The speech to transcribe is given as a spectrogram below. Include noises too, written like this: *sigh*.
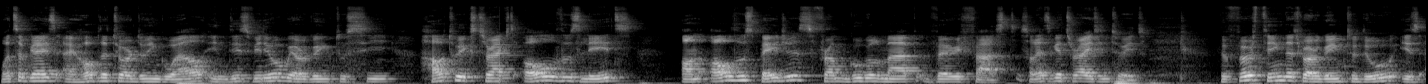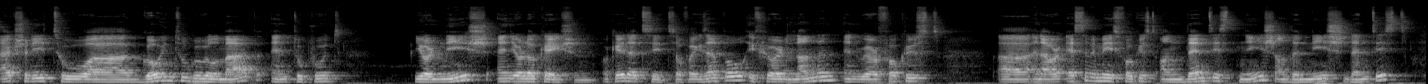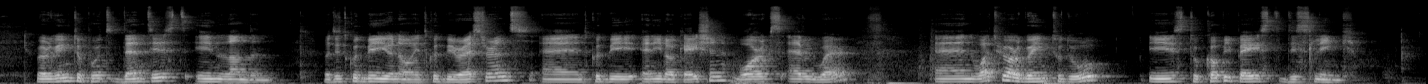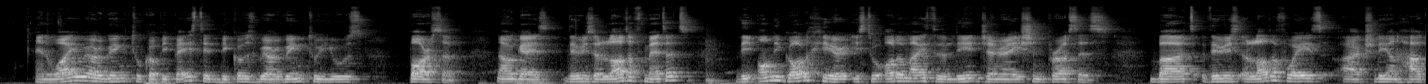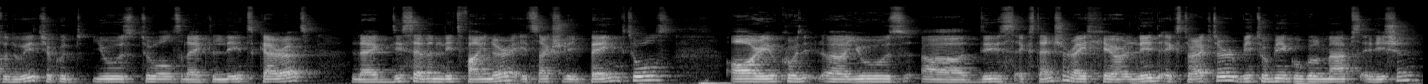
What's up guys, I hope that you are doing well. In this video we are going to see how to extract all those leads on all those pages from Google Map very fast. So let's get right into it. The first thing that we are going to do is actually to uh, go into Google Map and to put your niche and your location. Okay, that's it. So for example, if you are in London and we are focused uh, and our SMMA is focused on dentist niche, on the niche dentist, we're going to put dentist in London. But it could be, you know, it could be restaurants and it could be any location, works everywhere. And what we are going to do is to copy paste this link. And why we are going to copy paste it? Because we are going to use ParseHub. Now guys, there is a lot of methods. The only goal here is to automate the lead generation process but there is a lot of ways actually on how to do it. You could use tools like Lead Carrot, like D7 Lead Finder. It's actually paying tools. Or you could uh, use uh, this extension right here, Lead Extractor B2B Google Maps Edition.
